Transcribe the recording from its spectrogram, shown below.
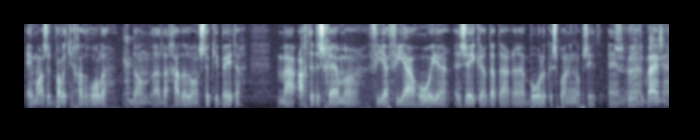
eenmaal als het balletje gaat rollen, dan, eh, dan gaat het wel een stukje beter. Maar achter de schermen, via via, hoor je zeker dat daar eh, behoorlijke spanning op zit. En, ze willen eh, erbij zijn.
